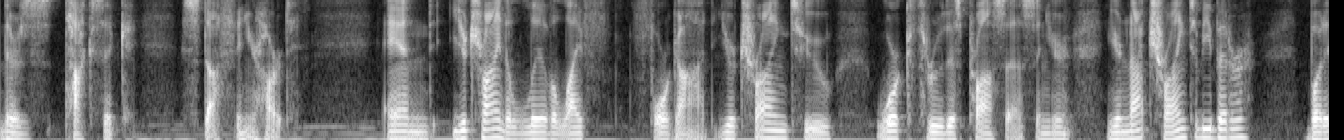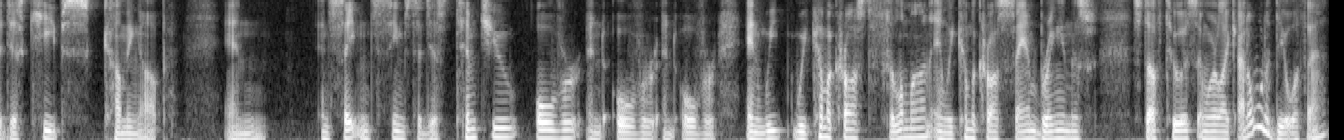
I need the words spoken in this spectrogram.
there's toxic stuff in your heart. And you're trying to live a life for God. You're trying to work through this process and you're you're not trying to be bitter but it just keeps coming up and and Satan seems to just tempt you over and over and over. And we we come across Philemon and we come across Sam bringing this stuff to us, and we're like, I don't want to deal with that.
